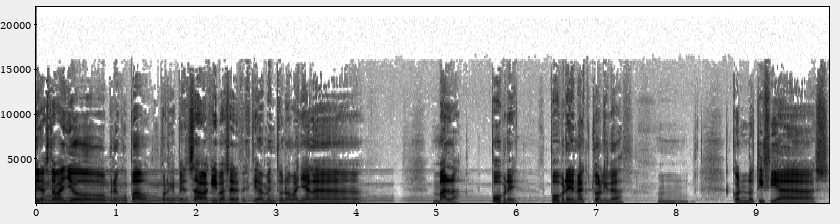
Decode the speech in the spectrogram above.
Mira, estaba yo preocupado porque pensaba que iba a ser efectivamente una mañana mala, pobre, pobre en actualidad, mm, con noticias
